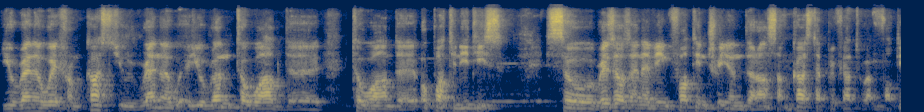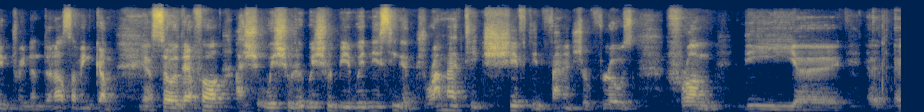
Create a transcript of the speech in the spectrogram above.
you run away from cost, you run away, you run toward the, toward the opportunities. So rather than having $14 trillion of cost, I prefer to have $14 trillion of income. Yeah. So therefore, sh we, should, we should be witnessing a dramatic shift in financial flows from the uh, uh, uh,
